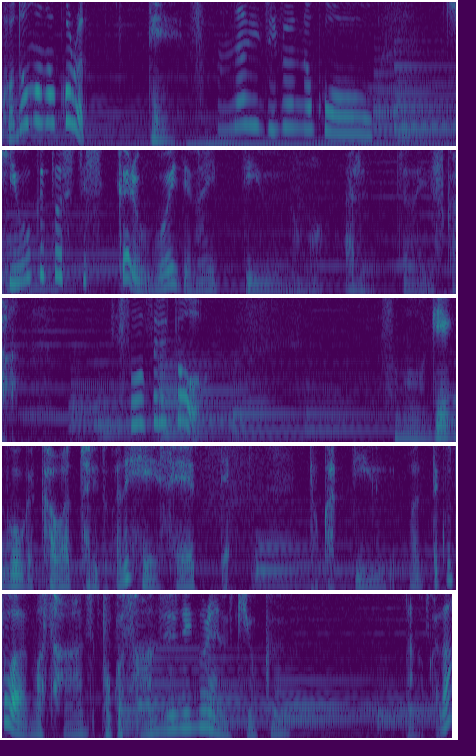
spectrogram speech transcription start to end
子供の頃ってそんなに自分のこう記憶としてしっかり覚えてないっていうのもあるじゃないですか。でそうするとその言語が変わったりとかね平成ってとかっていう、まあ、ってことは、まあ、ここ30年ぐらいの記憶なのかな？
